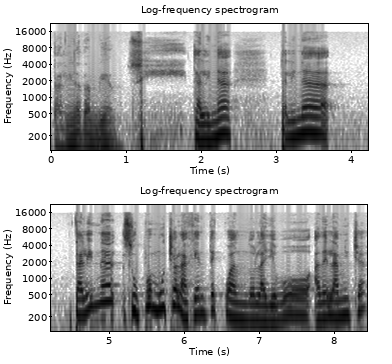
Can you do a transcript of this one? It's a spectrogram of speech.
Talina también. Sí, Talina, Talina, Talina supo mucho a la gente cuando la llevó Adela Micha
